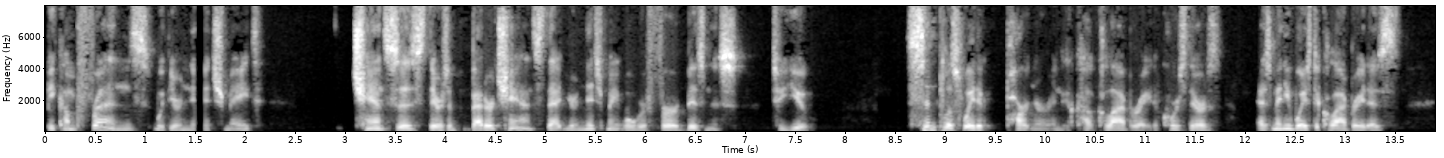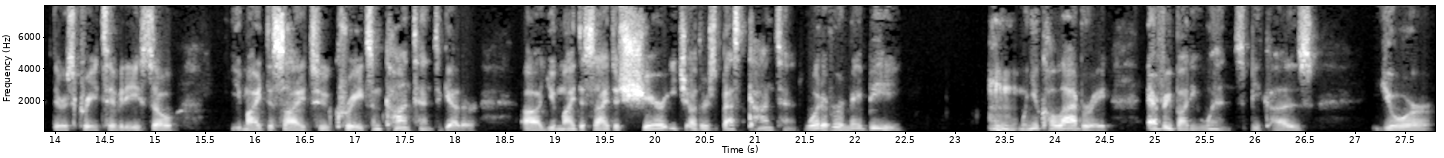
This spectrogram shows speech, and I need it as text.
become friends with your niche mate, chances there's a better chance that your niche mate will refer business to you. Simplest way to partner and co- collaborate. Of course, there's as many ways to collaborate as there's creativity. So you might decide to create some content together. Uh, you might decide to share each other's best content, whatever it may be. when you collaborate, everybody wins because your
